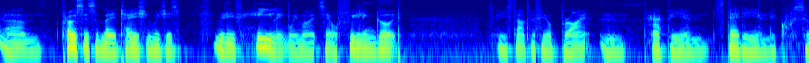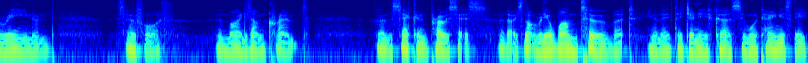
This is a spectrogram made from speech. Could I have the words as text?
um, process of meditation, which is really healing, we might say, or feeling good. So you start to feel bright and happy and steady and serene and so forth. The mind is uncramped. And the second process, although it's not really a one-two, but you know they, they generally occur simultaneously,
